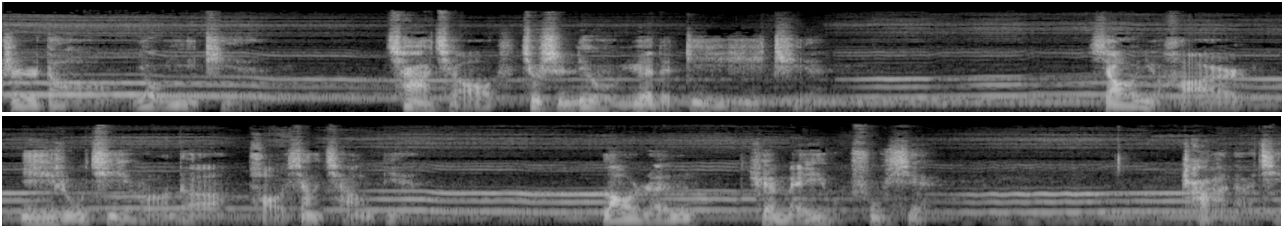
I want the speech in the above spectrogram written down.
直到有一天，恰巧就是六月的第一天，小女孩一如既往地跑向墙边，老人却没有出现。刹那间，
